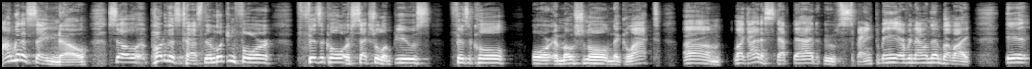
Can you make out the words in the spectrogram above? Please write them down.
I'm gonna say no. So part of this test, they're looking for physical or sexual abuse, physical or emotional neglect. Um, like I had a stepdad who spanked me every now and then, but like it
